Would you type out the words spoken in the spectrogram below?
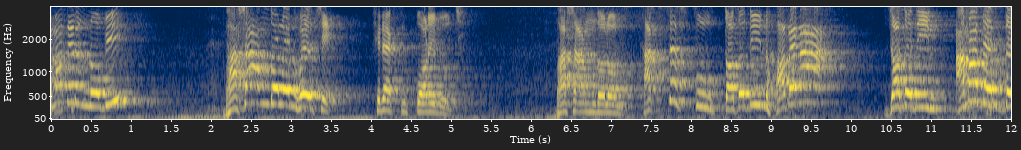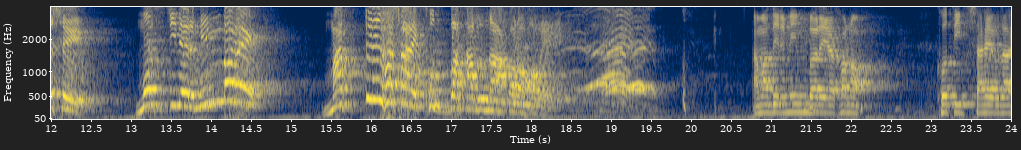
আমাদের নবী ভাষা আন্দোলন হয়েছে, সেটা একটু পরে বলছি। ভাষা আন্দোলন সাকসেসফুল ততদিন হবে না, যতদিন আমাদের দেশে মসজিদের মিম্বারে মাতৃভাষায় খুদ্া চালু না করা হবে। আমাদের মেম্বারে এখনও খতিব সাহেবরা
